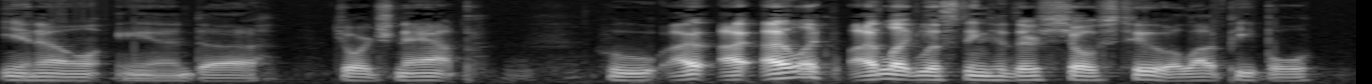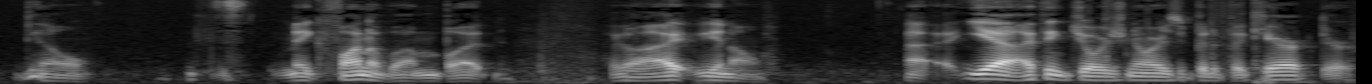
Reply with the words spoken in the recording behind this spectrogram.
you know, and uh, George Knapp, who I, I, I, like I like listening to their shows too. A lot of people, you know, make fun of them, but I you know, uh, yeah, I think George Noory is a bit of a character,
